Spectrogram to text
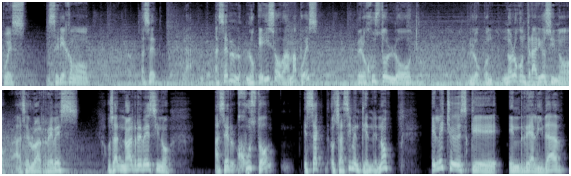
pues sería como hacer, hacer lo que hizo Obama, pues, pero justo lo otro. No lo contrario, sino hacerlo al revés. O sea, no al revés, sino hacer justo, exacto, o sea, sí me entienden, ¿no? El hecho es que en realidad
